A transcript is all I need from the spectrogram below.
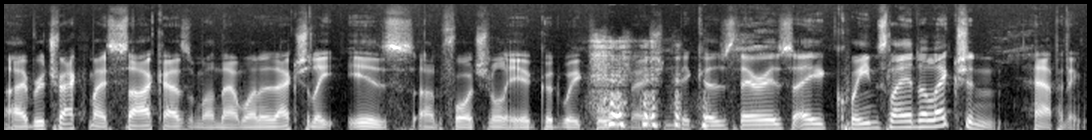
I retract my sarcasm on that one. It actually is, unfortunately, a good week for One Nation because there is a Queensland election happening.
